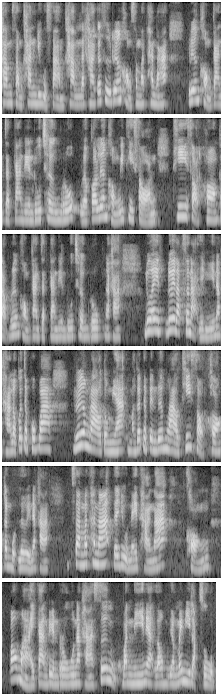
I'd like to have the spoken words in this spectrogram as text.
คำสำคัญอยู่ 3คำนะคะ ก็คือเรื่องของสมรรถนะ เรื่องของการจัดการเรียนรู้เชิงรุก แล้วก็เรื่องของวิธีสอนที่สอดคล้องกับเรื่องของการจัดการเรียนรู้เชิงรุกนะคะ ด้วยด้วยลักษณะอย่างนี้นะคะ เราก็จะพบว่าเรื่องราวตรงนี้มันก็จะเป็นเรื่องราวที่สอดคล้องกันหมดเลยนะคะ สมรรถนะจะอยู่ในฐานะของ ป้าหมายการเรียนรู้นะคะ ซึ่งวันนี้เนี่ยเรายังไม่มีหลักสูตร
